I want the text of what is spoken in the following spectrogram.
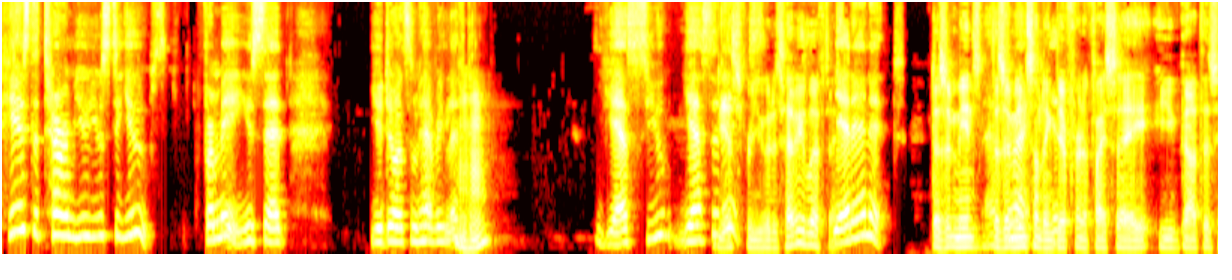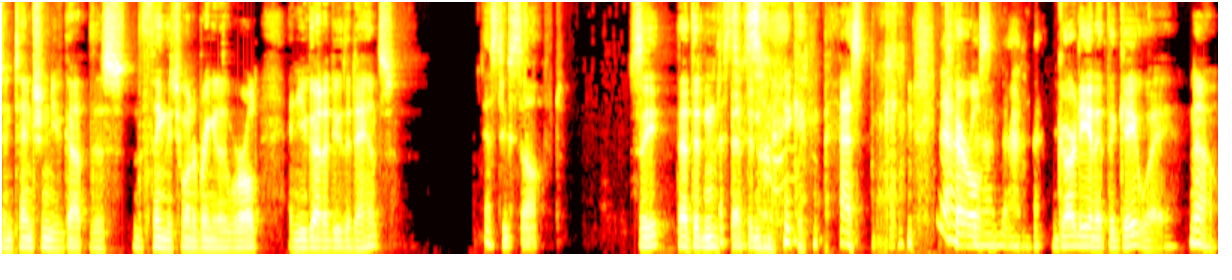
Here's the term you used to use for me. You said you're doing some heavy lifting. Mhm. Yes, you. Yes, it is. yes for you. It is heavy lifting. Get in it. Does it mean does That's it mean right. something It- different if I say you've got this intention, you've got this the thing that you want to bring into the world, and you got to do the dance? That's too soft. See, that didn't That's that didn't soft. make it past No, Carol's no, no. guardian at the gateway. No,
